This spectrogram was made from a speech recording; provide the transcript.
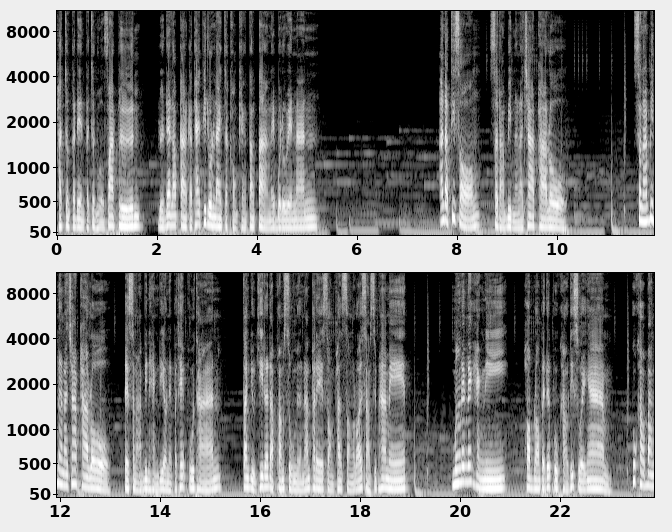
พัดจนกระเด็นไปจนหัวฟาดพื้น หรือได้รับการกระแทกที่รุนแรงจากของแข็งต่างๆ ในบริเวณนั้น อันดับที่ 2 สนามบินนานาชาติพาโล สนามบินนานาชาติพาโล เป็นสนามบินแห่งเดียวในประเทศภูฏาน ตั้งอยู่ที่ระดับความสูงเหนือน้ำทะเล 2,235 เมตร เมืองเล็กๆ แห่งนี้ห้อมล้อมไปด้วยภูเขาที่สวยงาม ภูเขาบาง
